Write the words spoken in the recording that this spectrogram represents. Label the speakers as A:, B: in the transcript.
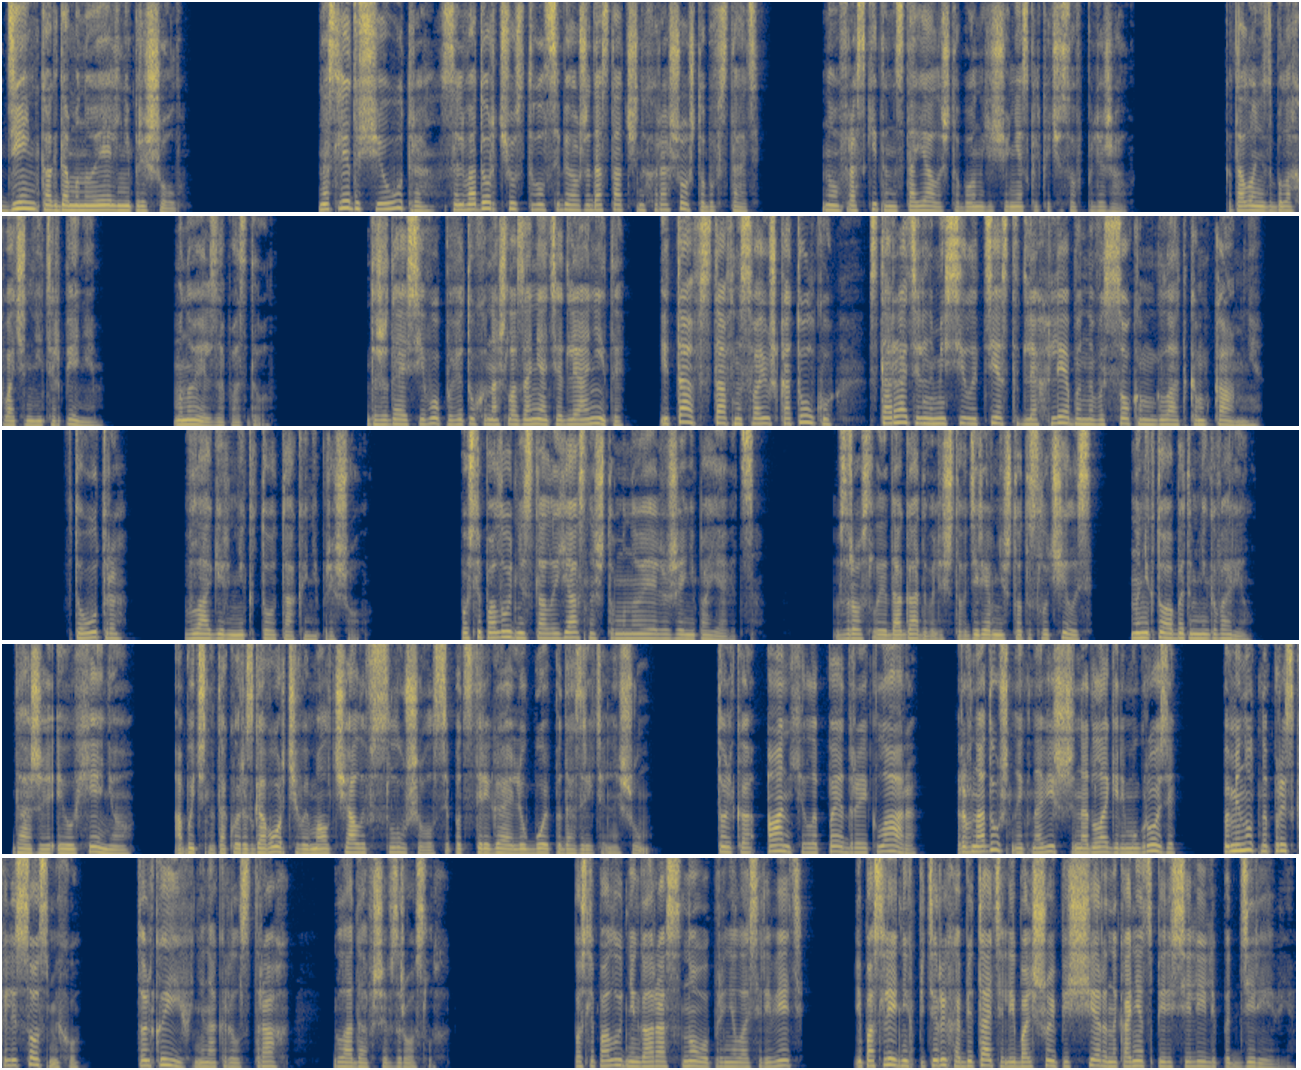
A: День, когда Мануэль не пришел. На следующее утро Сальвадор чувствовал себя уже достаточно хорошо, чтобы встать, но Фраскита настояла, чтобы он еще несколько часов полежал. Каталонец был охвачен нетерпением. Мануэль запаздывал. Дожидаясь его, повитуха нашла занятие для Аниты, и та, встав на свою шкатулку, старательно месила тесто для хлеба на высоком гладком камне. В то утро в лагерь никто так и не пришел. После полудня стало ясно, что Мануэль уже не появится. Взрослые догадывались, что в деревне что-то случилось, но никто об этом не говорил. Даже Эухенио, обычно такой разговорчивый, молчал и вслушивался, подстерегая любой подозрительный шум. Только Анхела, Педро и Клара, равнодушные к нависшей над лагерем угрозе, поминутно прыскали со смеху. Только их не накрыл страх, гладавший взрослых. После полудня гора снова принялась реветь, и последних пятерых обитателей большой пещеры наконец переселили под деревья.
